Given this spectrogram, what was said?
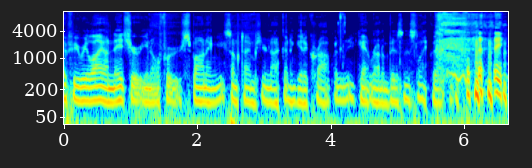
if you rely on nature, you know, for spawning, sometimes you're not going to get a crop, and you can't run a business like that.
